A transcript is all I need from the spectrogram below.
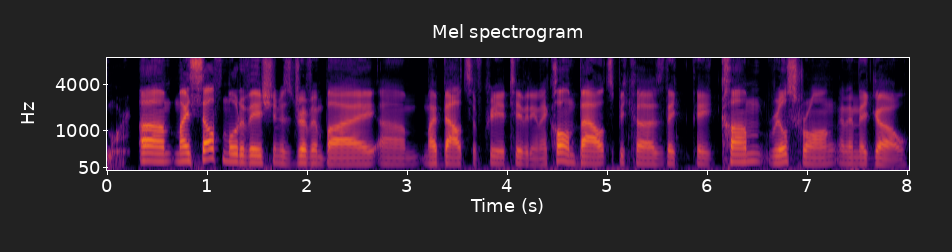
more? Um, my self motivation is driven by um, my bouts of creativity, and I call them bouts because they they come real strong and then they go.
